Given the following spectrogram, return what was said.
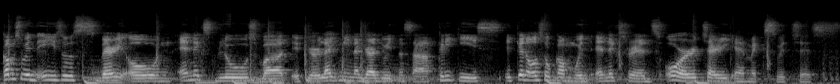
Comes with ASUS very own NX Blues but if you're like me na graduate na sa clickies, it can also come with NX Reds or Cherry MX switches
